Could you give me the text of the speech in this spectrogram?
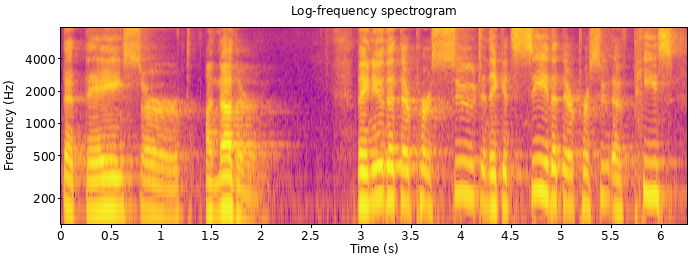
that they served another. They knew that their pursuit, and they could see that their pursuit of peace,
